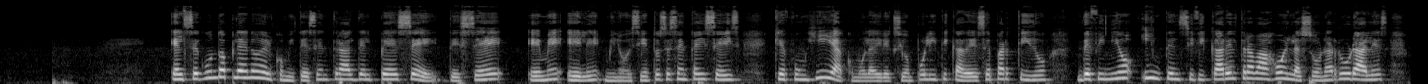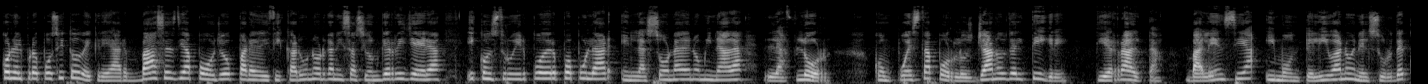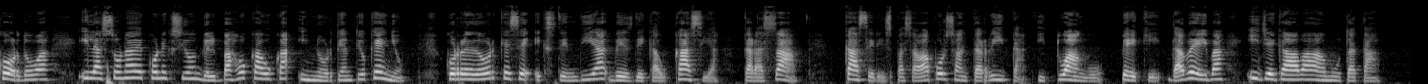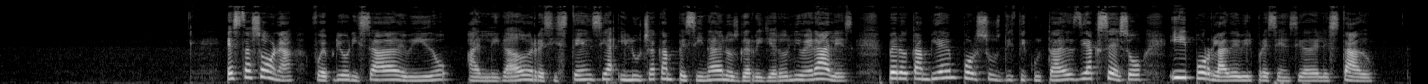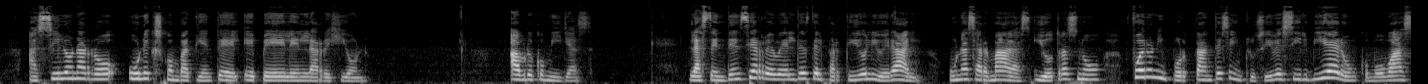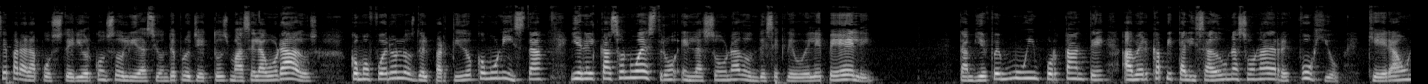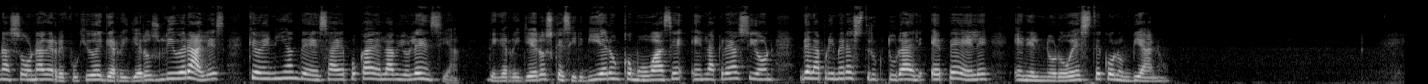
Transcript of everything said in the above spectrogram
El segundo pleno del Comité Central del PC de CML 1966, que fungía como la dirección política de ese partido, definió intensificar el trabajo en las zonas rurales con el propósito de crear bases de apoyo para edificar una organización guerrillera y construir poder popular en la zona denominada La Flor, compuesta por los Llanos del Tigre, Tierra Alta, Valencia y Montelíbano en el sur de Córdoba y la zona de conexión del Bajo Cauca y Norte Antioqueño, corredor que se extendía desde Caucasia, Tarazá, Cáceres, pasaba por Santa Rita, Ituango, Peque, Dabeiba y llegaba a Mutatá. Esta zona fue priorizada debido al legado de resistencia y lucha campesina de los guerrilleros liberales, pero también por sus dificultades de acceso y por la débil presencia del Estado. Así lo narró un excombatiente del EPL en la región. Abro comillas. Las tendencias rebeldes del Partido Liberal, unas armadas y otras no, fueron importantes e inclusive sirvieron como base para la posterior consolidación de proyectos más elaborados, como fueron los del Partido Comunista y en el caso nuestro en la zona donde se creó el EPL. También fue muy importante haber capitalizado una zona de refugio, que era una zona de refugio de guerrilleros liberales que venían de esa época de la violencia, de guerrilleros que sirvieron como base en la creación de la primera estructura del EPL en el noroeste colombiano.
